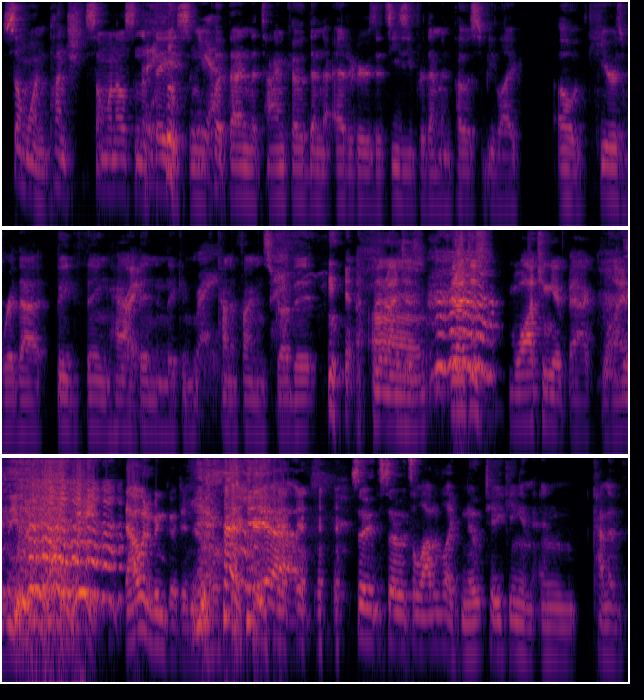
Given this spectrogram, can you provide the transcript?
someone punched someone else in the face and you Yeah. put that in the time code then the editors it's easy for them in post to be like oh here's where that big thing happened and they can Right. kind of find and scrub it yeah. They're not just Um, they're not just watching it back blindly. Like, oh, wait, that would have been good to know. Yeah. so so it's a lot of like note taking and, and kind of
